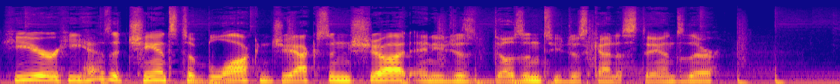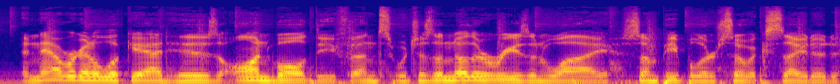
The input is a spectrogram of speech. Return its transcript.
Here, he has a chance to block Jackson's shot, and he just doesn't. He just kind of stands there. And now we're going to look at his on ball defense, which is another reason why some people are so excited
